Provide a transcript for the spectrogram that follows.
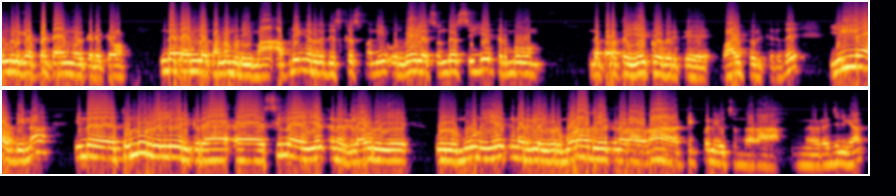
உங்களுக்கு எப்ப டைம் கிடைக்கும்? இந்த டைம்ல பண்ண முடியுமா அப்படிங்கறத டிஸ்கஸ் பண்ணி ஒருவேளை சுந்தர் சியே திரும்பவும் இந்த படத்தை இயக்குவதற்கு வாய்ப்பு இருக்கிறது. இல்ல அப்படின்னா இந்த தொண்ணூறுகள்ல இருக்கிற சில இயக்குநர்கள் அவரு ஒரு மூணு இயக்குநர்களை இவர் மூணாவது இயக்குனராக தான் டிக் பண்ணி வச்சிருந்தாரா ரஜினிகாந்த்.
